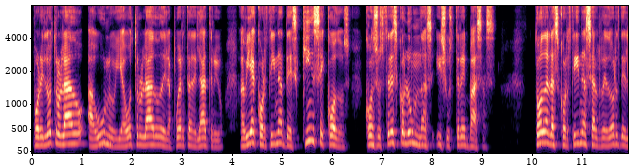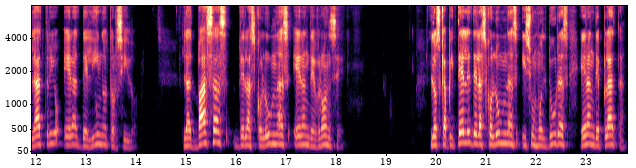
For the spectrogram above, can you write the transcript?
por el otro lado, a uno y a otro lado de la puerta del atrio, había cortinas de 15 codos con sus tres columnas y sus tres basas. Todas las cortinas alrededor del atrio eran de lino torcido. Las basas de las columnas eran de bronce. Los capiteles de las columnas y sus molduras eran de plata.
